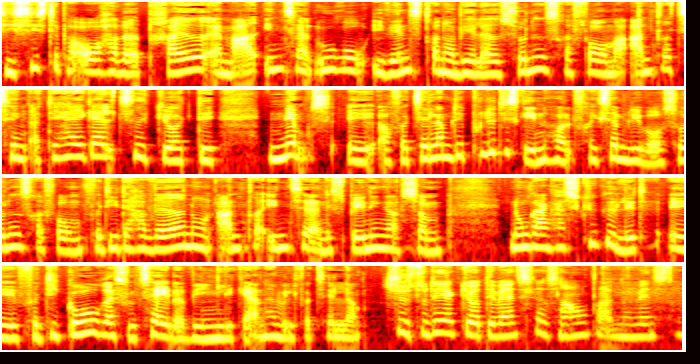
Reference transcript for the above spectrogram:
de sidste par år har været præget af meget intern uro i Venstre, når vi har lavet sundhedsreformer og andre ting, og det har ikke altid gjort det nemt øh, at fortælle om det politiske indhold, for eksempel i vores sundhedsreform, fordi der har været nogle andre interne spændinger, som nogle gange har skygget lidt øh, for de gode resultater, vi egentlig gerne har vil fortælle om. Synes du, det har gjort det vanskeligt at samarbejde med Venstre?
